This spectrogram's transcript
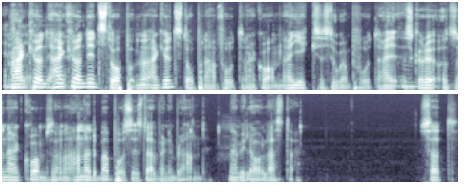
han, kunde, han, kunde inte stå på, han kunde inte stå på den här foten när han kom. När han gick så stod han på foten. Han, Mm. skulle, och så när han kom så han, han hade bara på sig stöveln ibland. När han ville avlasta. Så att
